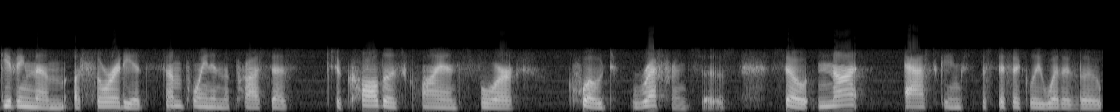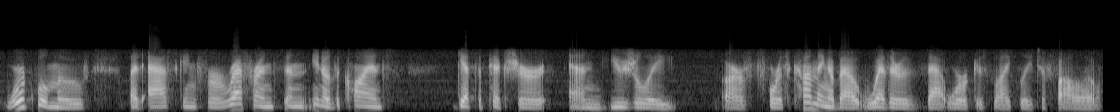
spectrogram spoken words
giving them authority at some point in the process to call those clients for, quote, references. So, not asking specifically whether the work will move, but asking for a reference. And, you know, the clients get the picture and usually are forthcoming about whether that work is likely to follow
